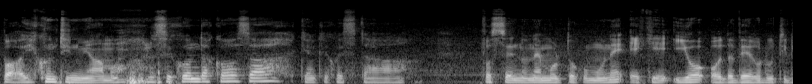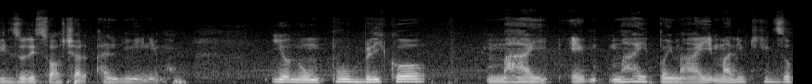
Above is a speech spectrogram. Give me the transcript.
Poi continuiamo. La seconda cosa, che anche questa forse non è molto comune è che io ho davvero l'utilizzo dei social al minimo. Io non pubblico mai e mai poi mai, ma li utilizzo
